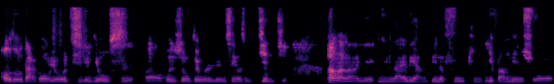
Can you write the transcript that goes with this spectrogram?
澳洲打工有几个优势啊，或者说对我的人生有什么见解。当然了，也引来两边的负评，一方面说，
